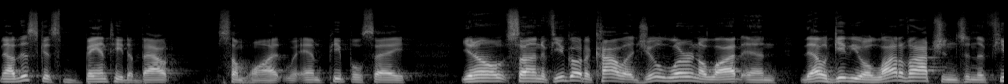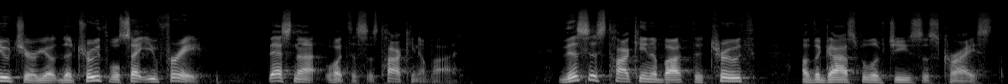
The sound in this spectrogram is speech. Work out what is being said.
Now, this gets bantied about somewhat, and people say, you know, son, if you go to college, you'll learn a lot and that'll give you a lot of options in the future. The truth will set you free. That's not what this is talking about. This is talking about the truth of the gospel of Jesus Christ.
